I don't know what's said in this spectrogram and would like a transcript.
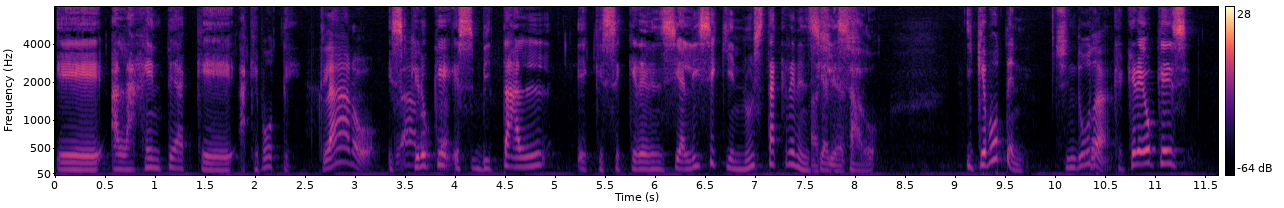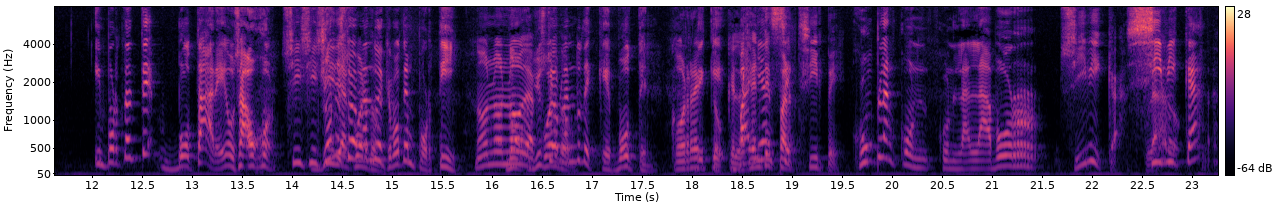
eh, a la gente a que, a que vote. Claro. Es- claro, creo que es vital que se credencialice quien no está credencializado y que voten. Sin duda. Porque creo que es importante votar, ¿eh? O sea, ojo. Sí, sí, yo sí, no de estoy hablando de que voten por ti. No, no, no, de Yo estoy hablando de que voten. Correcto, de que la gente participe. Cumplan con, con la labor Cívica. claro, cívica claro.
